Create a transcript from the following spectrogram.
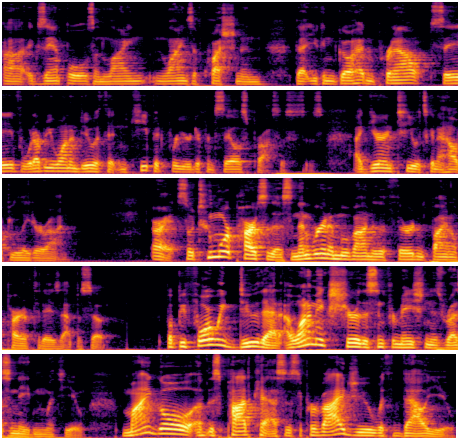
uh, examples and line lines of questioning that you can go ahead and print out, save, whatever you want to do with it, and keep it for your different sales processes. I guarantee you it's going to help you later on. All right, so two more parts of this, and then we're going to move on to the third and final part of today's episode. But before we do that, I want to make sure this information is resonating with you. My goal of this podcast is to provide you with value.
